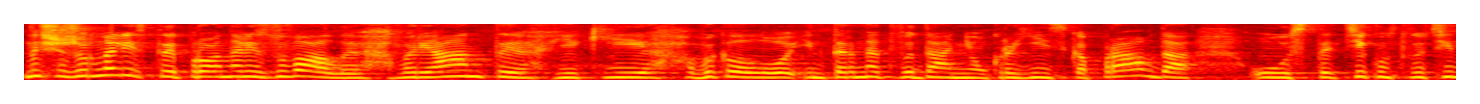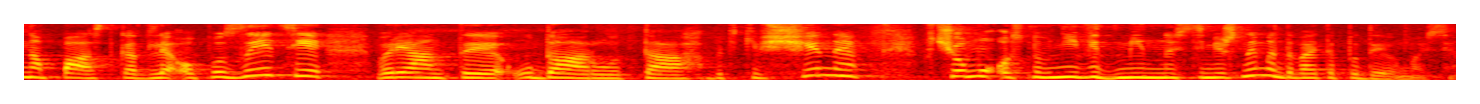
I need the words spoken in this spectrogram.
Наші журналісти проаналізували варіанти, які виклало інтернет-видання Українська Правда у статті Конституційна пастка для опозиції. Варіанти удару та батьківщини. В чому основні відмінності між ними? Давайте подивимося.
